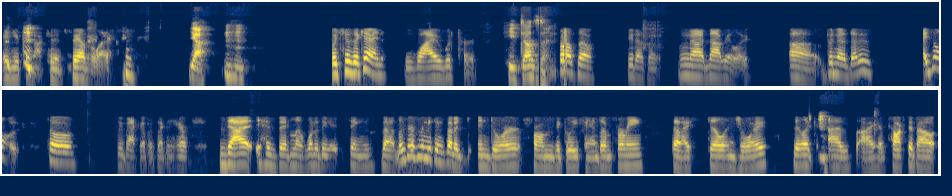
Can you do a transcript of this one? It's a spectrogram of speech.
and you cannot convince me otherwise yeah hmm which is again why would Kurt? he doesn't But also he doesn't. Not not really. Uh, but no, that is I don't. So let me back up a second here. That has been like one of the things that like there's many things that I endure from the Glee fandom for me that I still enjoy. That like as I have talked about,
